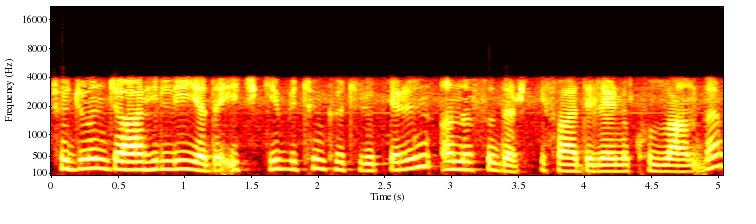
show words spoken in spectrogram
Çocuğun cahilliği ya da içki bütün kötülüklerin anasıdır ifadelerini kullandı.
